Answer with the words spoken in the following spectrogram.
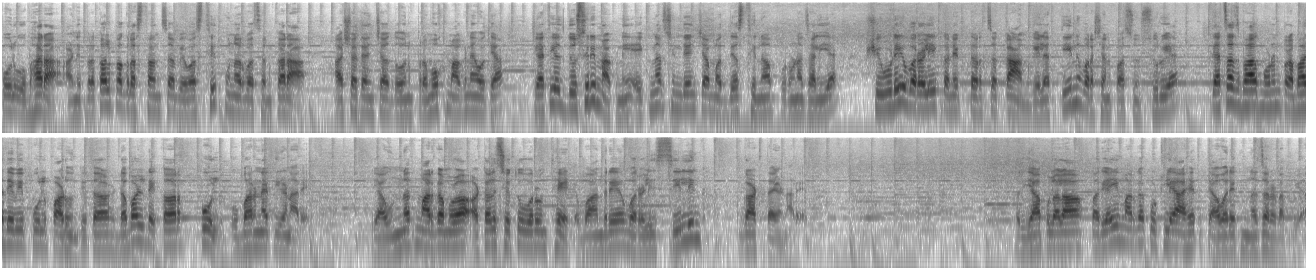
पूल उभारा आणि प्रकल्पग्रस्तांचं व्यवस्थित पुनर्वसन करा अशा त्यांच्या दोन प्रमुख मागण्या होत्या. यातील दुसरी मागणी एकनाथ शिंदेंच्या मध्यस्थीनं पूर्ण झाली आहे. शिवडी वरळी कनेक्टरचं काम गेल्या तीन वर्षांपासून सुरू आहे. त्याचाच भाग म्हणून प्रभादेवी पूल पाडून तिथं डबल डेकर पूल उभारण्यात येणार आहे. या उन्नत मार्गामुळे अटल सेतूवरून थेट वांद्रे वरळी सी लिंक गाठता येणार आहे. तर या पुलाला पर्यायी मार्ग कुठले आहेत त्यावर एक नजर टाकूया.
